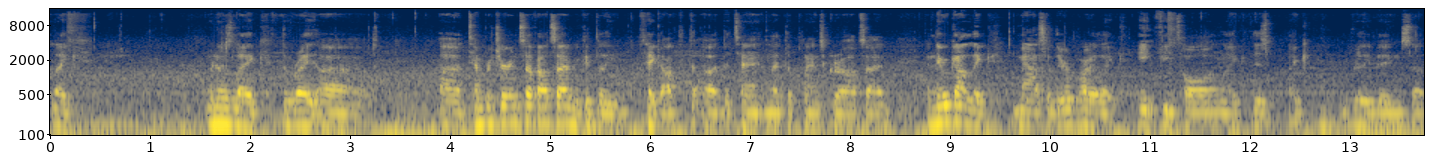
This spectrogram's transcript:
like when it was like the right uh, uh, temperature and stuff outside, we could like take out the, uh, the tent and let the plants grow outside. And they got like massive. They were probably like eight feet tall and like this like really big and stuff.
